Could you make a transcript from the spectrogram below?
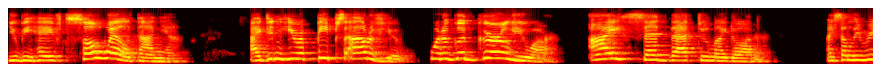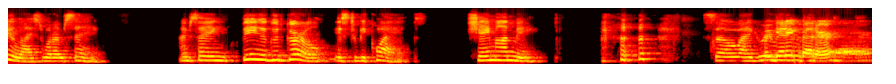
You behaved so well, Tanya. I didn't hear a peeps out of you. What a good girl you are. I said that to my daughter. I suddenly realized what I'm saying. I'm saying being a good girl is to be quiet. Shame on me. so I agree. We're getting better.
